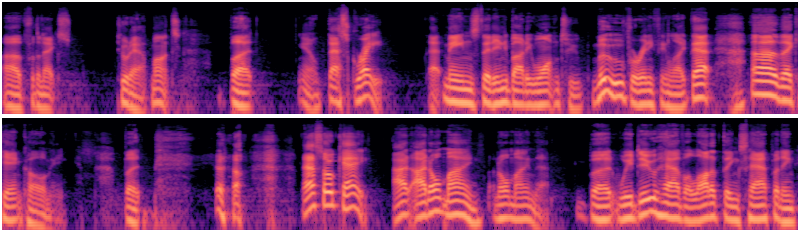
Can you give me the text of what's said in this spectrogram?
uh, for the next two and a half months. But, you know, that's great. That means that anybody wanting to move or anything like that, uh, they can't call me. But, you know, that's okay. I, I don't mind. I don't mind that. But we do have a lot of things happening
